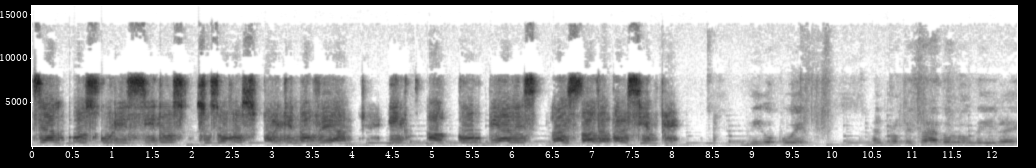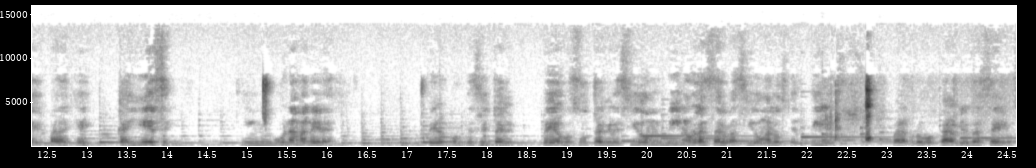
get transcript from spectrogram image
Sean oscurecidos sus ojos para que no vean y acopiales la espalda para siempre. Digo pues, han tropezado los de Israel para que cayesen en ninguna manera. Pero porque se pero su transgresión vino la salvación a los gentiles para provocarles a celos.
